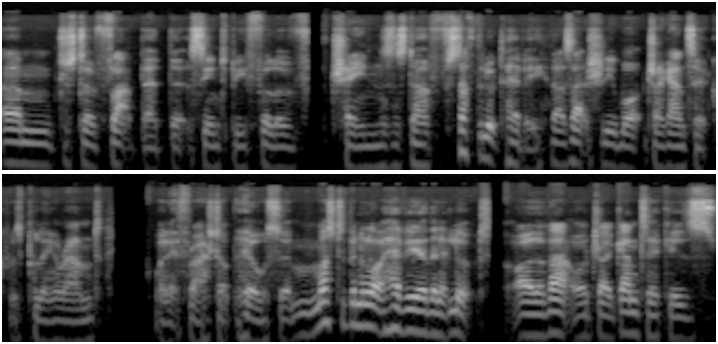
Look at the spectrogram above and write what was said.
um, just a flatbed that seemed to be full of chains and stuff, stuff that looked heavy. That's actually what Gigantic was pulling around when it thrashed up the hill. So it must have been a lot heavier than it looked. Either that or Gigantic is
